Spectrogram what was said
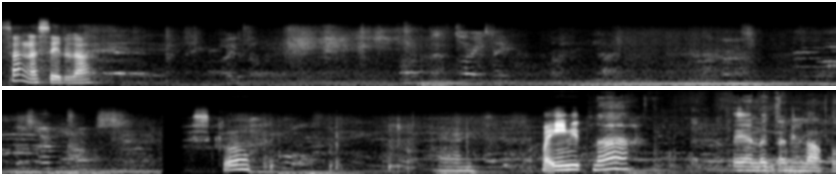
Sana sila. Let's go. Ayan. Mainit na. Kaya nag-ano na ako.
